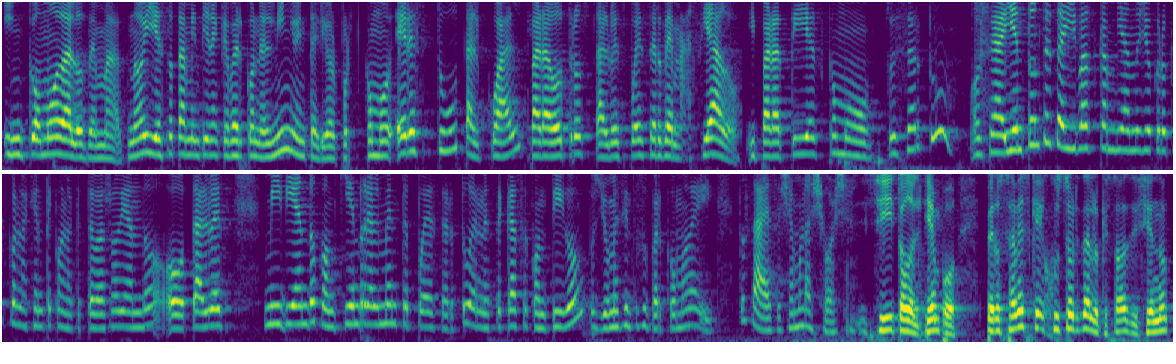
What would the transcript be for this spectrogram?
incomoda a los demás, ¿no? Y eso también tiene que ver con el niño interior, porque como eres tú tal cual, para otros tal vez puede ser demasiado y para ti es como, pues ser tú. O sea, y entonces ahí vas cambiando, yo creo que con la gente con la que te vas rodeando o tal vez midiendo con quién realmente puedes ser tú. En este caso contigo, pues yo me siento súper cómoda y tú sabes, se llama la shorta. Sí, todo el tiempo. Pero sabes que justo ahorita lo que estabas diciendo,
